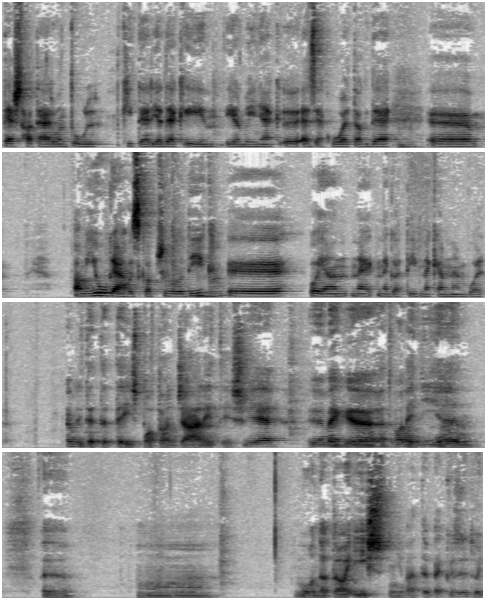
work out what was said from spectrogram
testhatáron túl kiterjedek én élmények, ezek voltak, de uh-huh. ami jogához kapcsolódik, uh-huh. olyan ne- negatív nekem nem volt. Említetted te is Patanjálit, és ugye ő meg, hát van egy ilyen mm, mondata is, nyilván többek között, hogy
